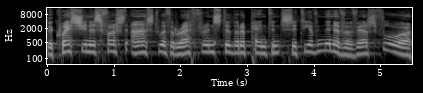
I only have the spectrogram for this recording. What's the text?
The question is first asked with reference to the repentant city of Nineveh, verse 4,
